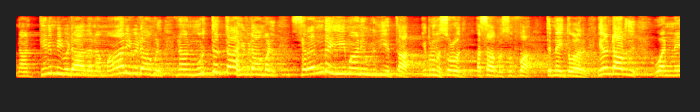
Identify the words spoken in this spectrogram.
நான் திரும்பி விடாத நான் மாறி விடாமல் நான் முர்த்தத்தாகி விடாமல் சிறந்த ஈமானி உறுதியைத்தா. இப்படி நம்ம சொல்வது அசாபு சுஃபா திண்ணை தோழர். இரண்டாவது ஒன்னை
